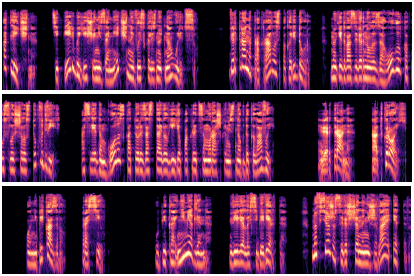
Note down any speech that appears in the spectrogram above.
Отлично. Теперь бы еще незамеченной выскользнуть на улицу. Вертрана прокралась по коридору, но едва завернула за угол, как услышала стук в дверь, а следом голос, который заставил ее покрыться мурашками с ног до головы. «Вертрана, открой!» Он не приказывал, просил. «Убегай немедленно», — велела себе Верта. Но все же, совершенно не желая этого,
